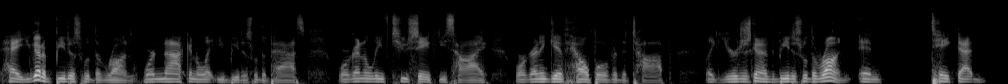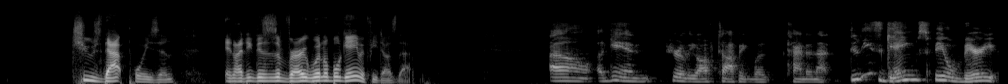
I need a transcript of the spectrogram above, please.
hey, you got to beat us with the run. We're not going to let you beat us with the pass. We're going to leave two safeties high. We're going to give help over the top. Like, you're just going to have to beat us with the run and take that, choose that poison. And I think this is a very winnable game if he does that. um, again, purely off topic, but kind of not. Do these games feel very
